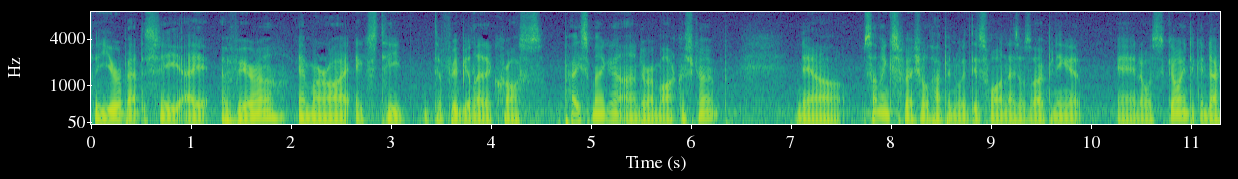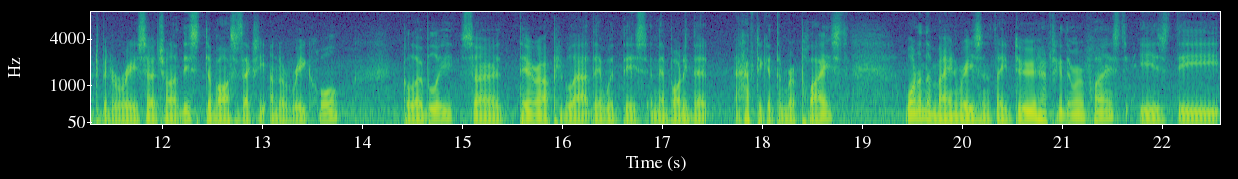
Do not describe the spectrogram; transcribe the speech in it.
So you're about to see a Evera MRI XT defibrillator cross pacemaker under a microscope. Now, something special happened with this one as I was opening it, and I was going to conduct a bit of research on it. This device is actually under recall globally, so there are people out there with this in their body that have to get them replaced. One of the main reasons they do have to get them replaced is the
